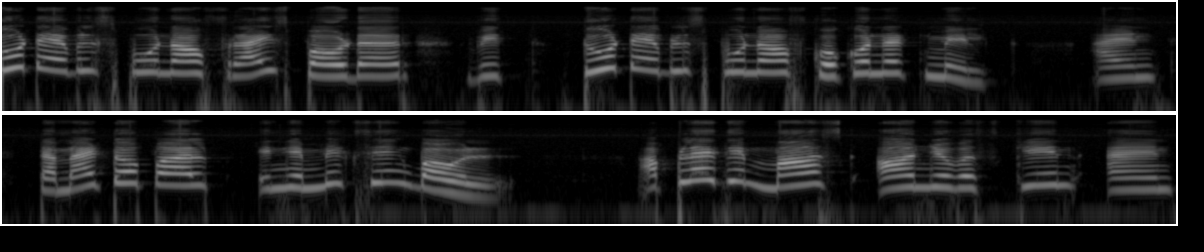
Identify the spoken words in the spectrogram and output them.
2 tablespoon of rice powder with 2 tablespoon of coconut milk and tomato pulp in a mixing bowl. Apply the mask on your skin and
